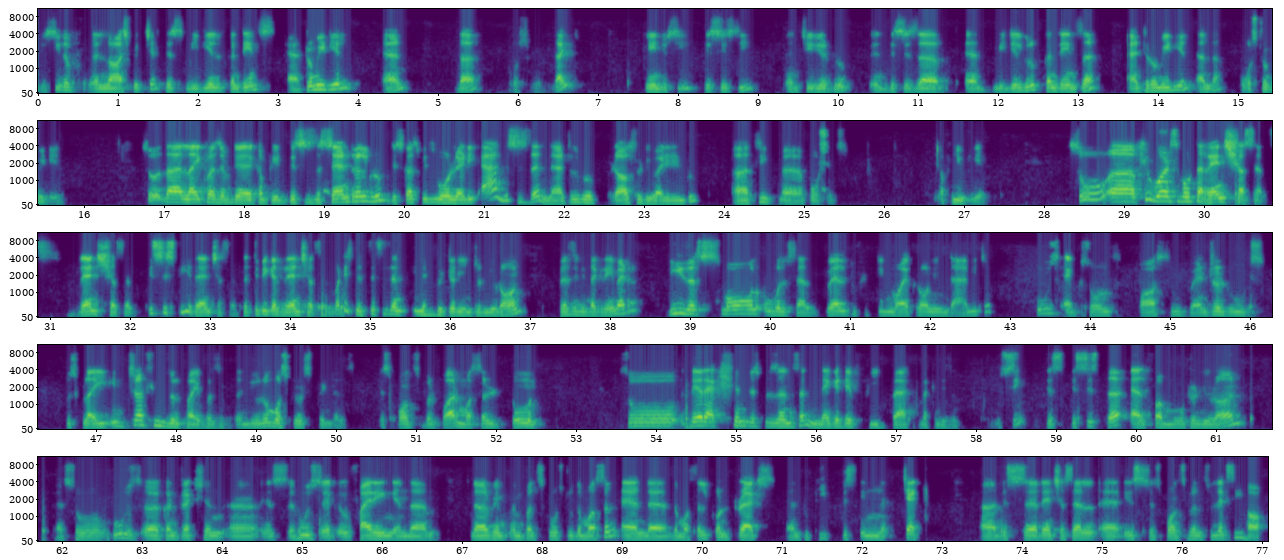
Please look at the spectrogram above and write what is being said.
You see the large picture. This medial contains anteromedial and the posteromedial, right? Again, you see this is the anterior group, and this is the uh, medial group contains the anteromedial and the posteromedial. So the likewise if they complete, this is the central group discussed with you already, and this is the lateral group. It also divided into uh, three uh, portions of nuclei. So a uh, few words about the Renshaw cells. Cell. This is the cell, the typical Renshaw cell. What is this? This is an inhibitory interneuron present in the gray matter. These are small oval cells, 12 to 15 micron in diameter, whose axons pass through ventral roots to supply intrafusal fibers of the neuromuscular spindles responsible for muscle tone. So their action represents a negative feedback mechanism. You see, this this is the alpha motor neuron. Uh, so whose uh, contraction uh, is whose uh, firing and the nerve impulse goes to the muscle and uh, the muscle contracts and to keep this in check uh, this Renshaw cell is responsible. So let's see how.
